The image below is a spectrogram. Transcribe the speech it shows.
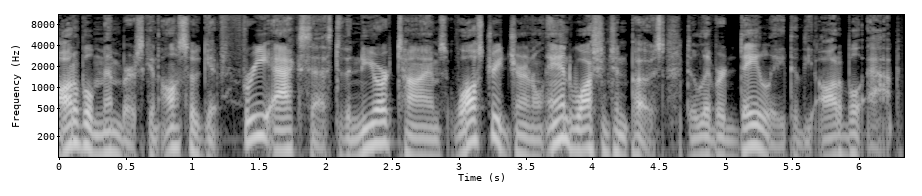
Audible members can also get free access to the New York Times, Wall Street Journal, and Washington Post delivered daily to the Audible app.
